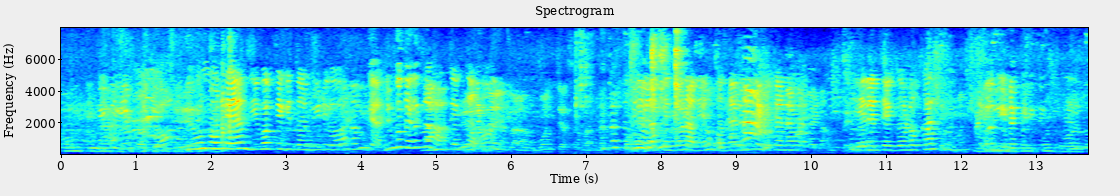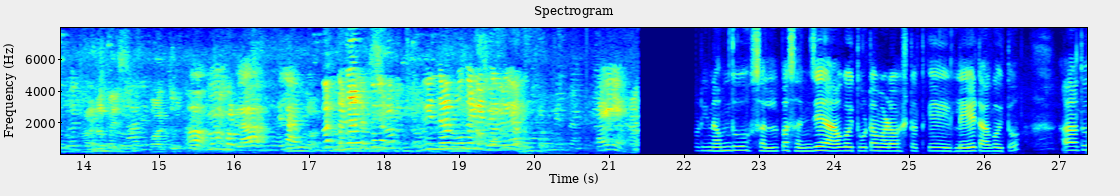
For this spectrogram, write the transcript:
ನೋಡಿ ಇವಾಗ ತೆಗಿತಾನ ವಿಡಿಯೋ ನಮ್ಗೆ ನಿಮ್ಗೂ ತೆಗೆದ್ನಾ? ಅದೇನು ಬಂದಾಗ ತೆಗಿತಾನ ಏನೇನ್ ತೆಗ್ದೋಡೋ ಕಾಸು ಇಂದ ರೂಮಲ್ಲಿ ನೋಡಿ ನಮ್ಮದು ಸ್ವಲ್ಪ ಸಂಜೆ ಆಗೋಯ್ತು ಊಟ ಮಾಡೋ ಅಷ್ಟೊತ್ತಿಗೆ ಲೇಟ್ ಆಗೋಯ್ತು. ಅದು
